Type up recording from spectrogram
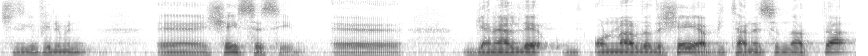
çizgi filmin e, şey sesiyim. E, genelde onlarda da şey ya bir tanesinde hatta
